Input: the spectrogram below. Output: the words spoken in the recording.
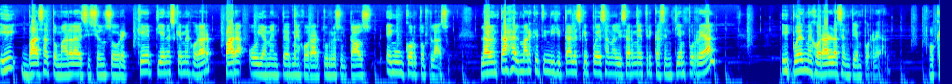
y vas a tomar la decisión sobre qué tienes que mejorar para obviamente mejorar tus resultados en un corto plazo. La ventaja del marketing digital es que puedes analizar métricas en tiempo real y puedes mejorarlas en tiempo real. ¿Ok?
